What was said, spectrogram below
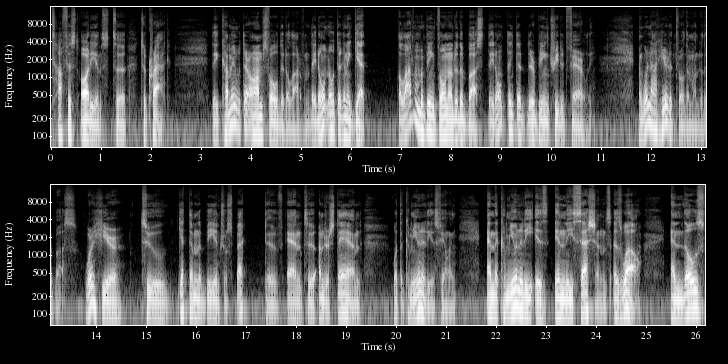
toughest audience to, to crack. They come in with their arms folded, a lot of them. They don't know what they're going to get a lot of them are being thrown under the bus. They don't think that they're being treated fairly. And we're not here to throw them under the bus. We're here to get them to be introspective and to understand what the community is feeling. And the community is in these sessions as well. And those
